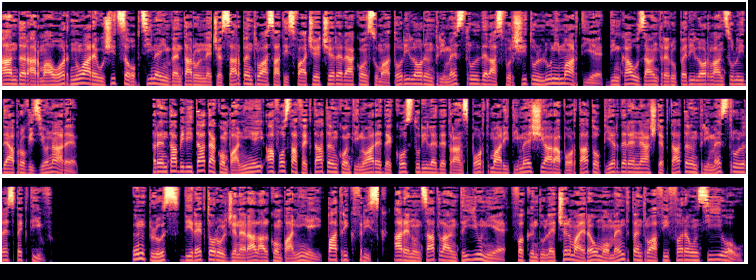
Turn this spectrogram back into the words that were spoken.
Under Armour nu a reușit să obțină inventarul necesar pentru a satisface cererea consumatorilor în trimestrul de la sfârșitul lunii martie, din cauza întreruperilor lanțului de aprovizionare. Rentabilitatea companiei a fost afectată în continuare de costurile de transport maritime și a raportat o pierdere neașteptată în trimestrul respectiv. În plus, directorul general al companiei, Patrick Frisk, a renunțat la 1 iunie, făcându-le cel mai rău moment pentru a fi fără un CEO.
